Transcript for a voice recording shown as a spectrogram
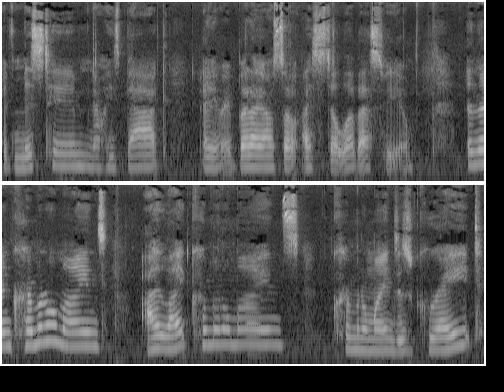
I've missed him. Now he's back. Anyway, but I also I still love SVU. And then Criminal Minds, I like Criminal Minds. Criminal Minds is great,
